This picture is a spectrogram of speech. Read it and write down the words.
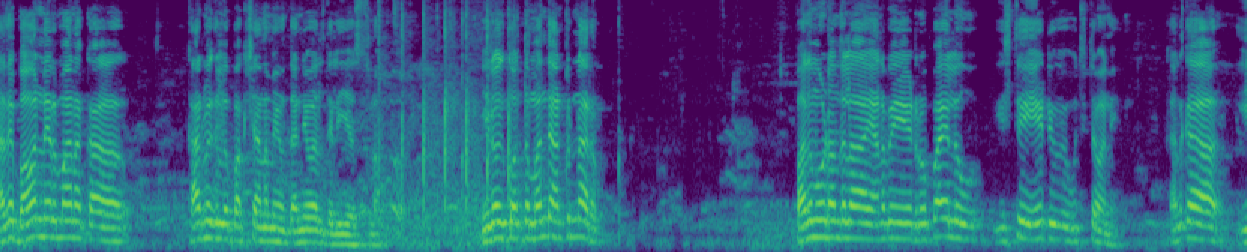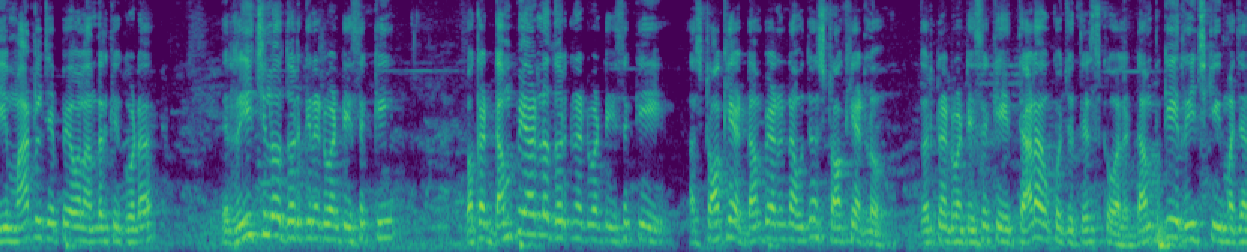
అదే భవన నిర్మాణ కార్మికుల పక్షాన మేము ధన్యవాదాలు తెలియజేస్తున్నాం. ఈరోజు కొంతమంది అంటున్నారు పదమూడు వందల ఎనభై ఏడు రూపాయలు ఇస్తే ఏటి ఉచితం అని. కనుక ఈ మాటలు చెప్పే వాళ్ళందరికీ కూడా రీచ్లో దొరికినటువంటి ఇసుక్కి ఒక డంప్ యార్డ్లో దొరికినటువంటి ఇసుక్కి ఆ స్టాక్ యార్డ్ డంప్ యార్డ్ అంటే ఉద్యోగం స్టాక్ యార్డ్లో దొరికినటువంటి ఇసుక్కి తేడా కొంచెం తెలుసుకోవాలి. డంప్కి రీచ్కి మధ్య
